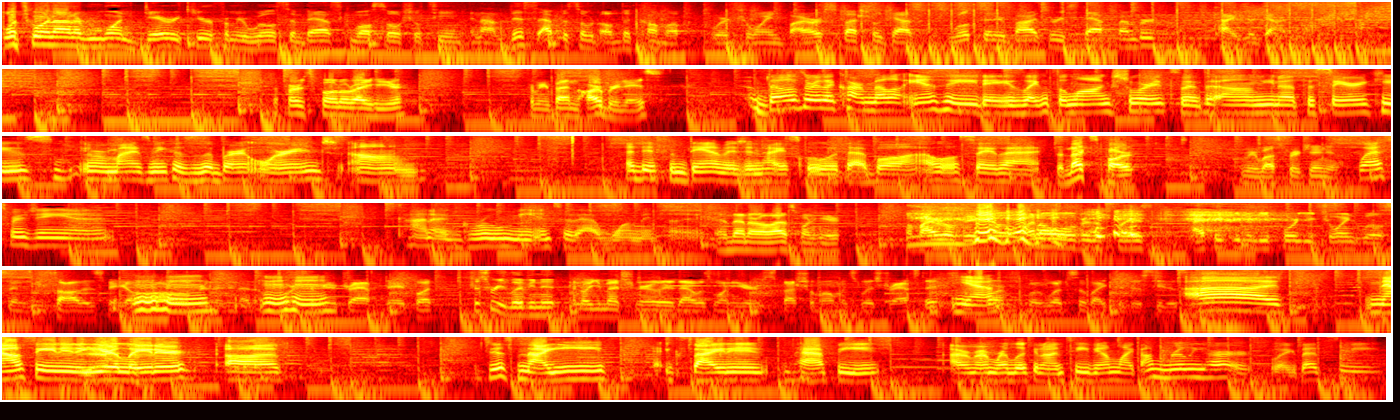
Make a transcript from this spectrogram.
What's going on everyone? Derek here from your Wilson basketball social team and on this episode of The Come Up, we're joined by our special guest, Wilson Advisory staff member, Kysre Gondrezick. The first photo right here from your Benton Harbor days. Those were the Carmelo Anthony days, like with the long shorts, the, um, you know, at the Syracuse. It reminds me because of the burnt orange. Um, I did some damage in high school with that ball, I will say that. The next part from your West Virginia. West Virginia kind of grew me into that womanhood. And then our last one here. A viral video went all over the place. I think even before you joined Wilson, you saw this video all over the of course, on your draft day. But just reliving it, I know you mentioned earlier that was one of your special moments was draft day. So Yeah. far. What's it like to just see this? Uh, now seeing it a Yeah. year later, uh, just naive, excited, happy. I remember looking on TV, I'm like, I'm really her. Like, that's me.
